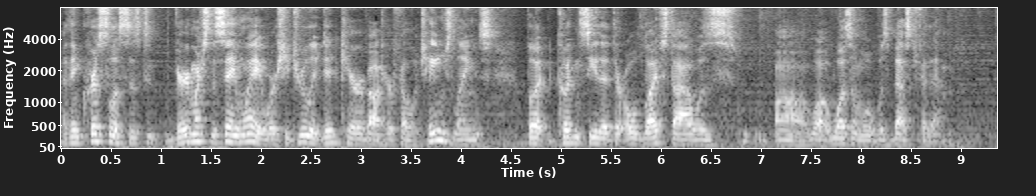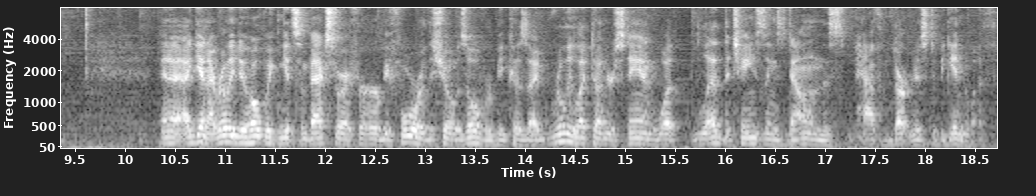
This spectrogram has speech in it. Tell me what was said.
I think Chrysalis is very much the same way, where she truly did care about her fellow changelings, but couldn't see that their old lifestyle was uh, what wasn't what was best for them. And again, I really do hope we can get some backstory for her before the show is over, because I'd really like to understand what led the changelings down this path of darkness to begin with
